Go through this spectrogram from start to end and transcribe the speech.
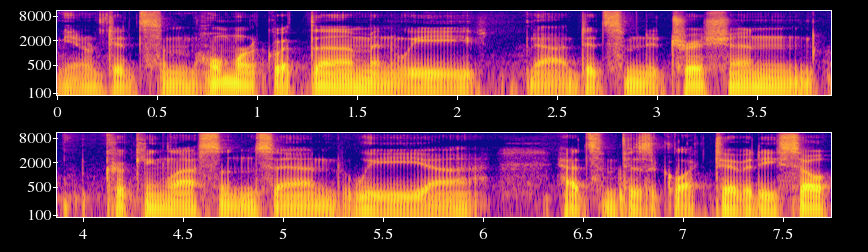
you know did some homework with them, and we uh, did some nutrition, cooking lessons, and we uh, had some physical activity. So,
